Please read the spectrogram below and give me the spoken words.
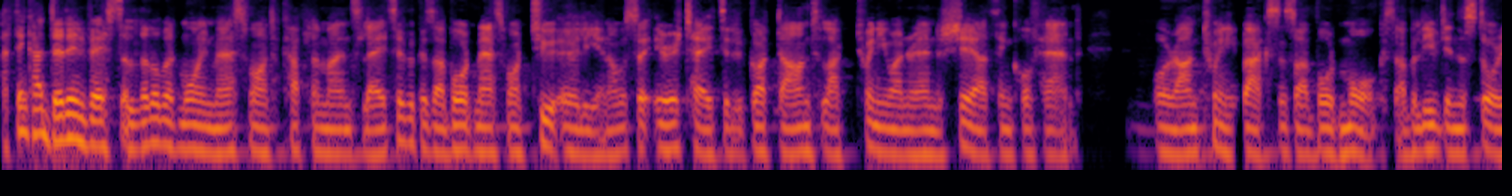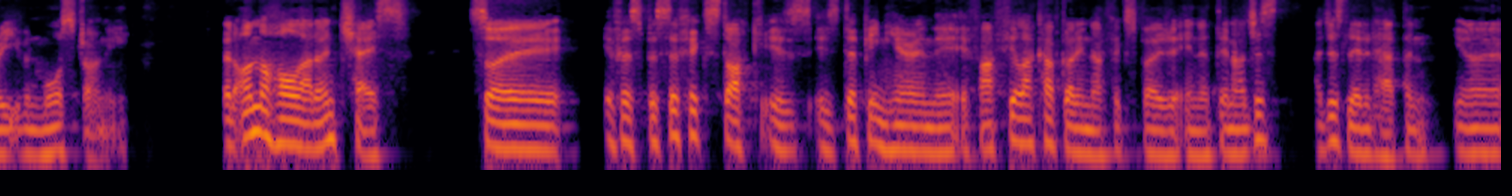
I think I did invest a little bit more in Massmart a couple of months later because I bought Massmart too early and I was so irritated. It got down to like 21 Rand a share, I think, offhand, mm. or around 20 bucks. And so I bought more because I believed in the story even more strongly. But on the whole, I don't chase. So if a specific stock is is dipping here and there, if I feel like I've got enough exposure in it, then I just I just let it happen. You know,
